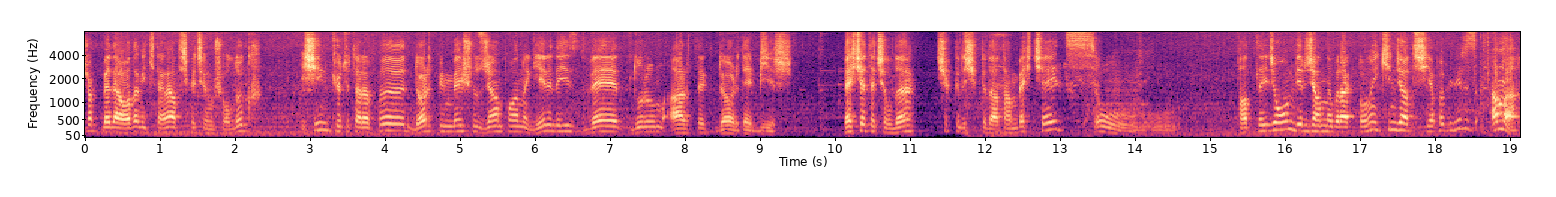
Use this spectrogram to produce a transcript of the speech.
Çok bedavadan iki tane atış kaçırmış olduk. İşin kötü tarafı 4500 can puanı gerideyiz ve durum artık 4'e 1. 5 chat açıldı. Şıkkıdı şıkkıdı atan 5 chat. Oo. Patlayıcı 11 canla bıraktı onu. İkinci atışı yapabiliriz ama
